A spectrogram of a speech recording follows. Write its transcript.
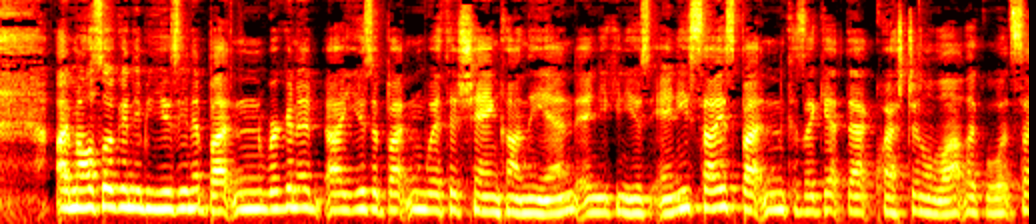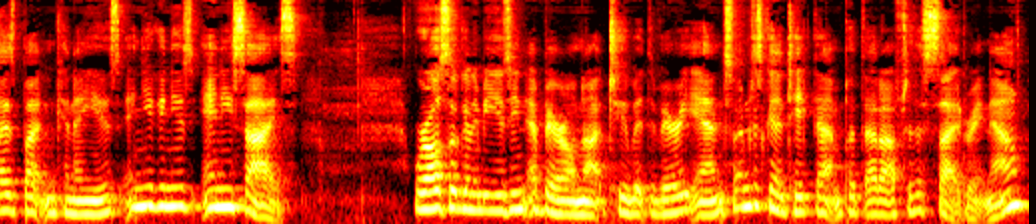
I'm also gonna be using a button. We're gonna uh, use a button with a shank on the end and you can use any size button because I get that question a lot, like well, what size button can I use? And you can use any size. We're also gonna be using a barrel knot tube at the very end. So I'm just gonna take that and put that off to the side right now.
